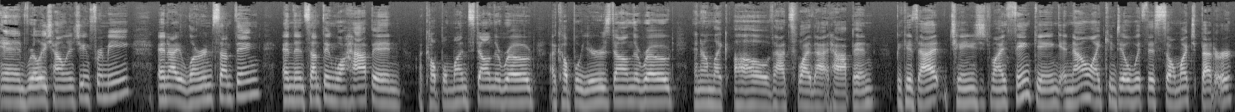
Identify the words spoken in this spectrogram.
and really challenging for me, and I learn something, and then something will happen a couple months down the road, a couple years down the road, and I'm like, oh, that's why that happened because that changed my thinking, and now I can deal with this so much better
